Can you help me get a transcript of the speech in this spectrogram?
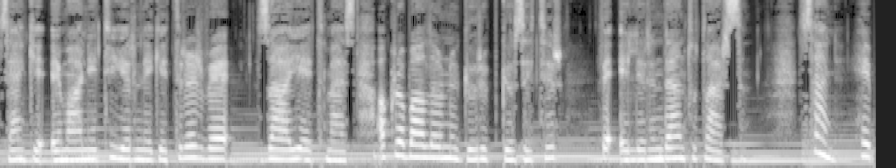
Sen ki emaneti yerine getirir ve zayi etmez. Akrabalarını görüp gözetir ve ellerinden tutarsın. Sen hep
